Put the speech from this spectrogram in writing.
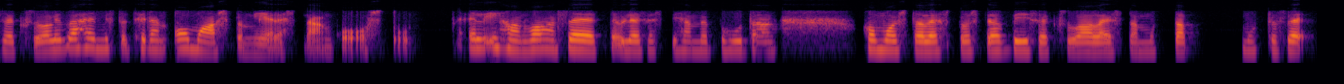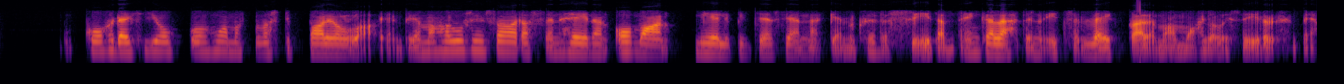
seksuaalivähemmistöt heidän omasta mielestään koostuu. Eli ihan vaan se, että yleisesti me puhutaan homoista, lesboista ja biseksuaaleista, mutta, mutta se kohdejoukko on huomattavasti paljon laajempi. Ja mä halusin saada sen heidän oman mielipiteensä ja näkemyksensä siitä, enkä lähtenyt itse veikkailemaan mahdollisia ryhmiä.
